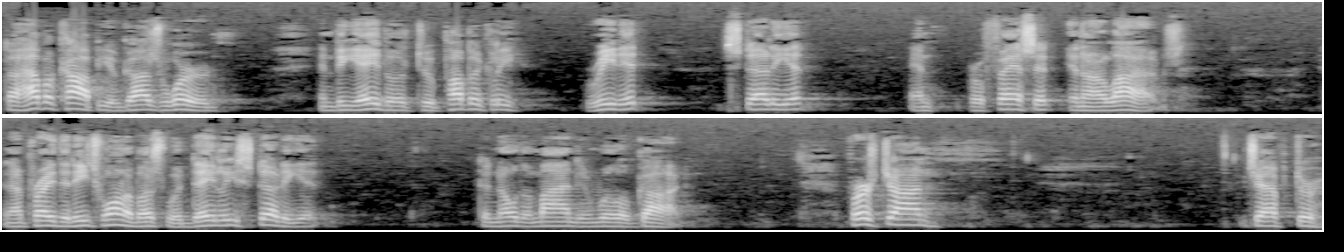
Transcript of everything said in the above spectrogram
to have a copy of God's Word and be able to publicly read it, study it, and profess it in our lives. And I pray that each one of us would daily study it to know the mind and will of God. First John chapter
